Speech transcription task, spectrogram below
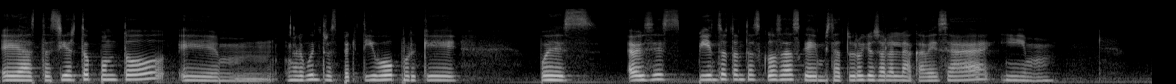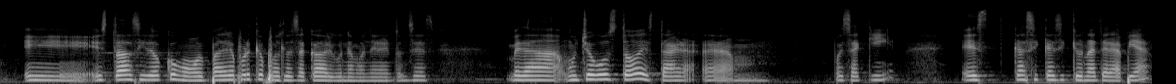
eh, hasta cierto punto em, algo introspectivo porque pues a veces pienso tantas cosas que me saturo yo sola en la cabeza y eh, esto ha sido como muy padre porque pues lo he sacado de alguna manera. Entonces me da mucho gusto estar em, pues aquí. Es casi casi que una terapia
